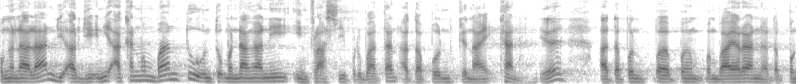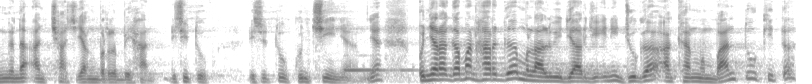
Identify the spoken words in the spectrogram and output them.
pengenalan di RG ini akan membantu untuk menangani inflasi perubatan ataupun kenaikan ya ataupun pembayaran atau pengenaan charge yang berlebihan. Di situ di situ kuncinya. Ya. Penyeragaman harga melalui DRG ini juga akan membantu kita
